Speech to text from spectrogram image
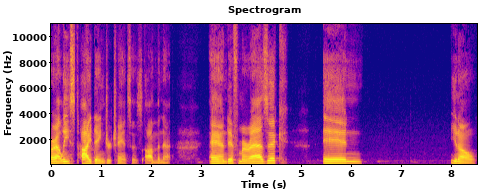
Or at least high danger chances on the net. And if Mrazek in you know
